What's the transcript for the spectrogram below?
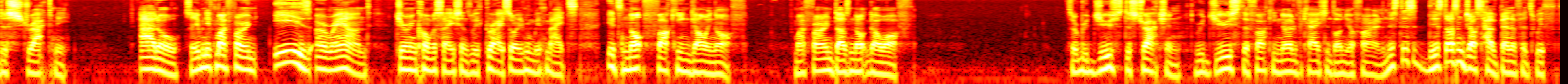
distract me at all. So even if my phone is around during conversations with Grace or even with mates, it's not fucking going off. My phone does not go off. So reduce distraction, reduce the fucking notifications on your phone. And this this this doesn't just have benefits with,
